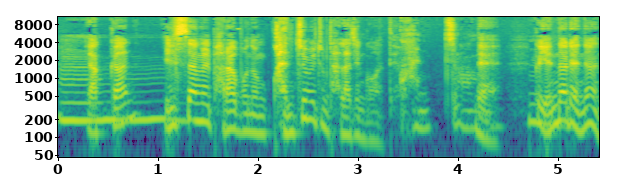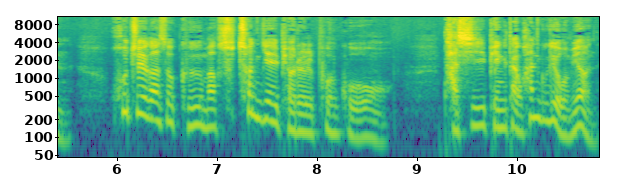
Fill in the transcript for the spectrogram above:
음. 약간 일상을 바라보는 관점이 좀 달라진 것 같아요. 관점. 네. 그 옛날에는 호주에 가서 그 막 수천 개의 별을 보고 다시 비행기 타고 한국에 오면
